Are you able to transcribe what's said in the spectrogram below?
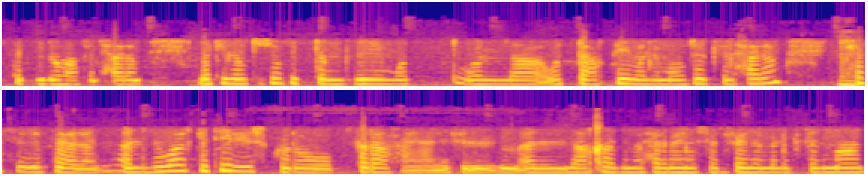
يستقبلوها في الحرم لكن لو تشوفي التنظيم والتعقيم اللي موجود في الحرم تحس إنه فعلا الزوار كثير يشكروا بصراحة يعني في الخادم الحرمين الشريفين الملك سلمان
